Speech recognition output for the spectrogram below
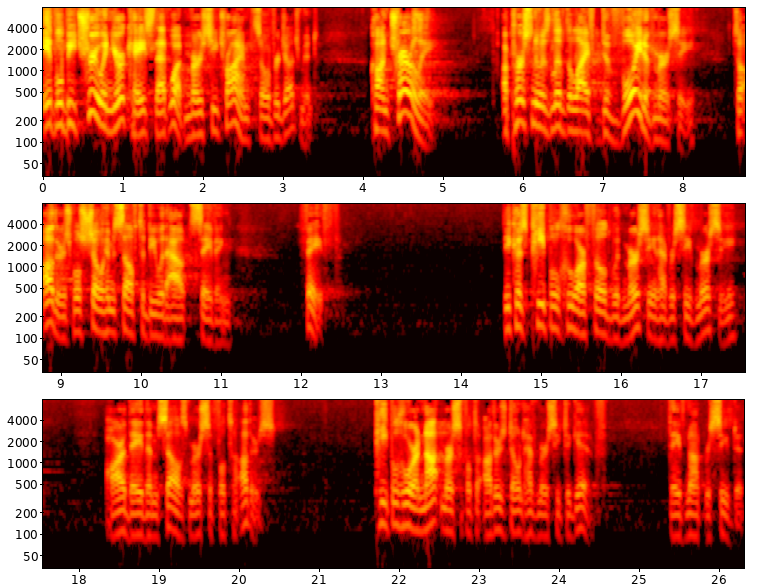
It will be true in your case that what? Mercy triumphs over judgment. Contrarily, a person who has lived a life devoid of mercy to others will show himself to be without saving faith. Because people who are filled with mercy and have received mercy, are they themselves merciful to others? People who are not merciful to others don't have mercy to give, they've not received it.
